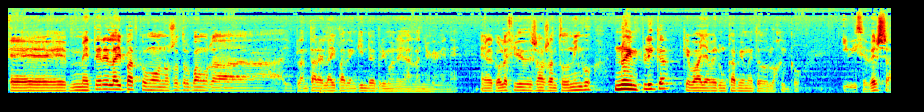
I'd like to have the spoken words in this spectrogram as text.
Eh, meter el iPad como nosotros vamos a implantar el iPad en quinto de primaria el año que viene en el colegio de San Santo Domingo no implica que vaya a haber un cambio metodológico. Y viceversa.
